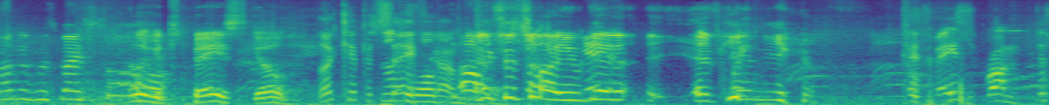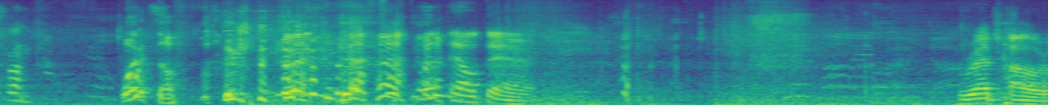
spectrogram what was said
Running with my soul. Look, it's space. Go. Look, Kip, it's Not safe. Go. Oh, dead. this is why you get it. It's getting you. It's space. Run. Just run. What the fuck? What out there? Red power.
